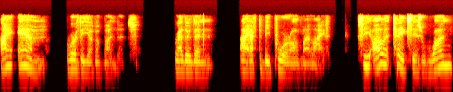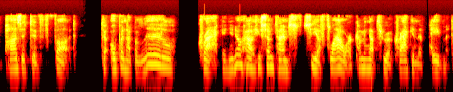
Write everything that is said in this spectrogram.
I am worthy of abundance rather than I have to be poor all my life. See, all it takes is one positive thought to open up a little crack. And you know how you sometimes see a flower coming up through a crack in the pavement?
